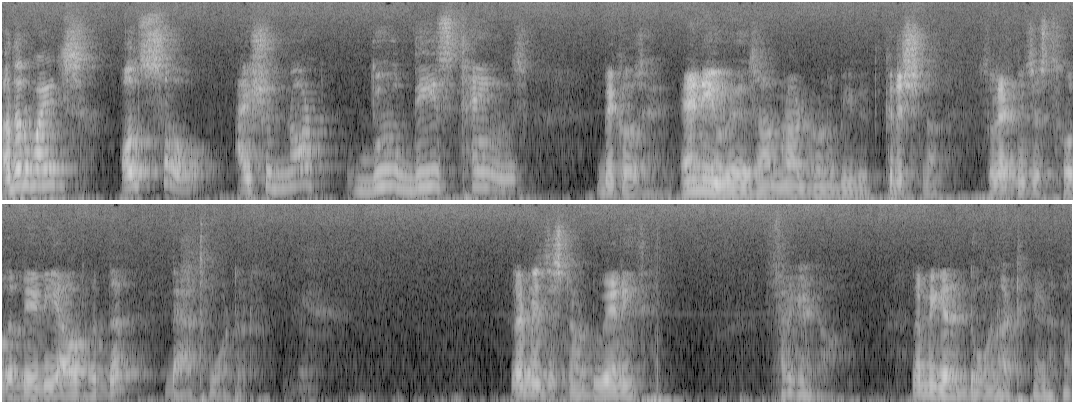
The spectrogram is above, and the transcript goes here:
Otherwise, also, I should not do these things because, anyways, I'm not going to be with Krishna. So let me just throw the baby out with the bath water. Let me just not do anything. Forget all. Let me get a donut, you know.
